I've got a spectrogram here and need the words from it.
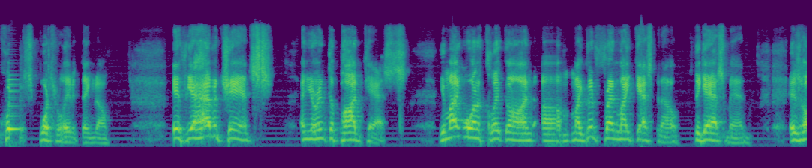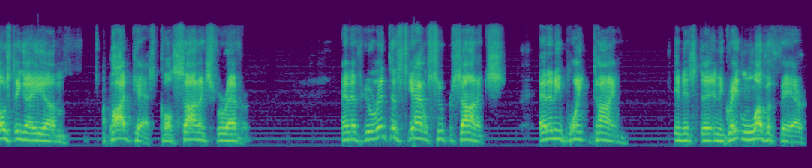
quick sports related thing though. If you have a chance and you're into podcasts, you might want to click on um, my good friend Mike Gastineau. the Gas Man, is hosting a, um, a podcast called Sonics Forever. And if you're into Seattle Supersonics at any point in time in this in the great love affair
